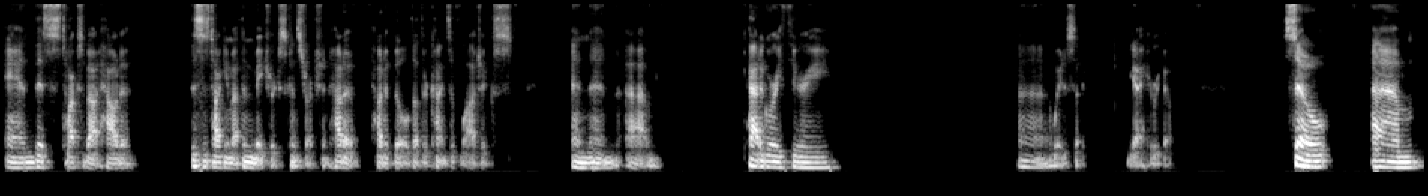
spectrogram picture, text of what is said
and this talks about how to this is talking about the matrix construction how to how to build other kinds of logics. And then um, category theory. Uh, wait a sec. Yeah here we go. So um,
